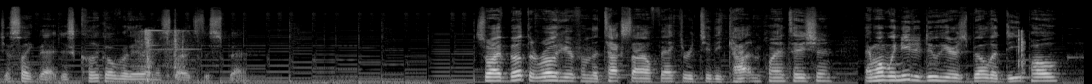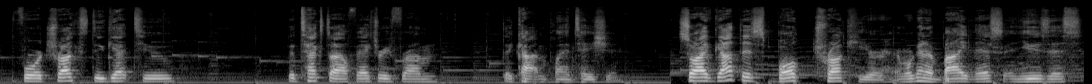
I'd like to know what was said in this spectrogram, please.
Just like that. Just click over there and it starts to spin. So I've built the road here from the textile factory to the cotton plantation. And what we need to do here is build a depot for trucks to get to the textile factory from the cotton plantation. So I've got this bulk truck here and we're going to buy this and use this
